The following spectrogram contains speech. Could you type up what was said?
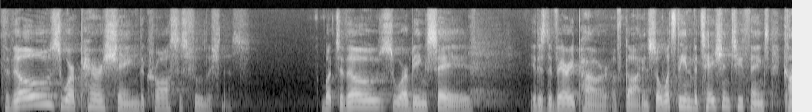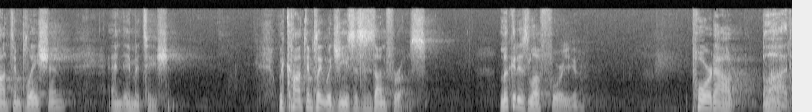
To those who are perishing, the cross is foolishness. But to those who are being saved, it is the very power of God. And so, what's the invitation? Two things contemplation and imitation. We contemplate what Jesus has done for us. Look at his love for you. Poured out blood,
